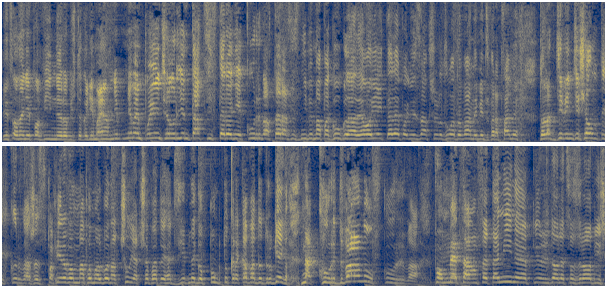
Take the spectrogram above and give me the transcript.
Więc one nie powinny robić tego, nie mają, nie, nie mają pojęcia orientacji w terenie, kurwa, teraz jest niby mapa Google, ale o jej telefon jest zawsze rozładowany, więc wracamy do lat 90., kurwa, że z papierową mapą albo na czuja trzeba dojechać z jednego punktu Krakowa do drugiego, na kurdwanów, kurwa, po metamfetaminę, pierdolę, co zrobisz,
